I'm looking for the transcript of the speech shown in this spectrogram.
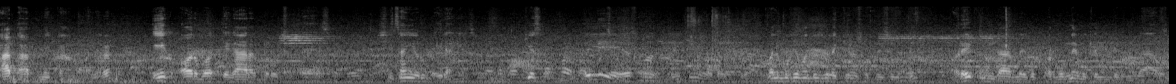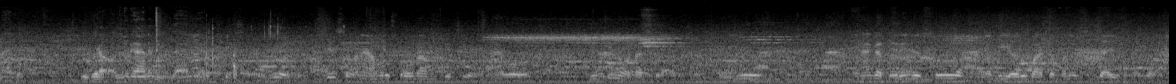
हात हातमै काम भनेर एक अर्ब एघार करोड छुट्याएको छ सिँचाइहरू भइरहेको छ के छ। मैले मुख्यमन्त्रीज्यूलाई किन सोध्दैछु भने हरेक मन्त्रालयको प्रमुख नै मुख्यमन्त्री हुनुभयो हुनाले यो कुरा कहाँ नै मिल्दैन यो के छ भने हाम्रो प्रोग्राम के थियो भने अब दुई तिनवटा कुराहरू छ यो यहाँका धेरै जसो नदीहरूबाट पनि सिँचाइ हुने गर्छ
